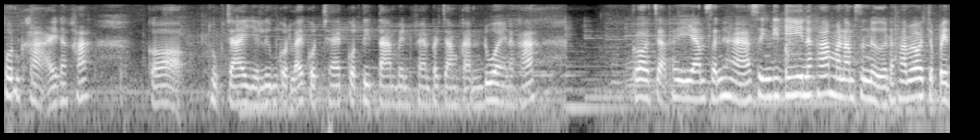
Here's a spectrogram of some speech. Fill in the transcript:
คนขายนะคะ ก็ถูกใจอย่าลืมกดไลค์กดแชร์กดติดตามเป็นแฟนประจำกันด้วยนะคะก็จะพยายามสรรหาสิ่งดีๆนะคะ มานำเสนอนะคะ ไม่ว่าจะเป็น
